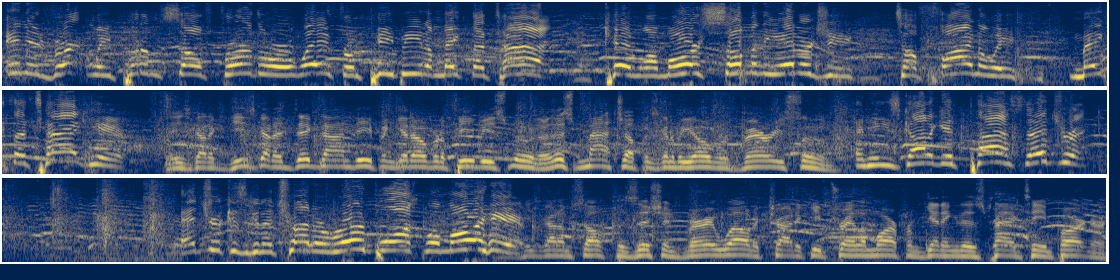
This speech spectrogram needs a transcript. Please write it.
inadvertently put himself further away from PB to make the tag. Can LaMar summon the energy to finally make the tag here? He's got to he's got to dig down deep and get over to PB Smoother. this matchup is going to be over very soon. And he's got to get past Edric. Edric is going to try to roadblock LaMar here. He's got himself positioned very well to try to keep Tre LaMar from getting this tag team partner.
